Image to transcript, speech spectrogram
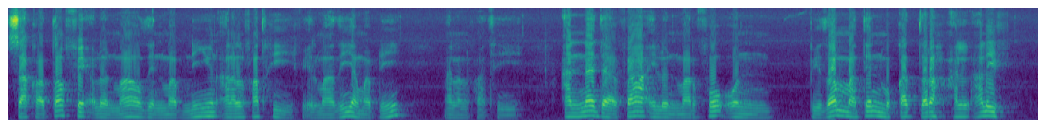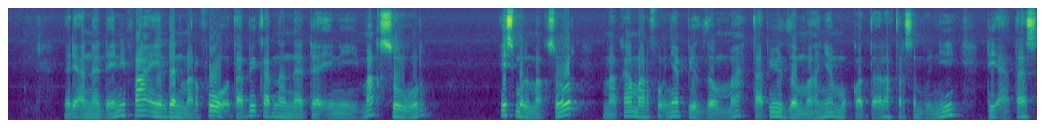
Sakoto fi'lun madhin mabniun alal fathi. Fi'il madhi yang mabni alal fathi. An-nada fa'ilun marfu'un bi dhammatin muqaddarah al alif. Jadi an-nada ini fa'il dan marfu' tapi karena nada ini maksur ismul maksur maka marfu'nya bidhammah tapi dhammahnya muqaddarah tersembunyi di atas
